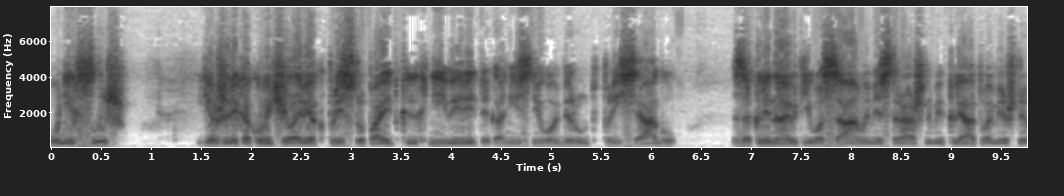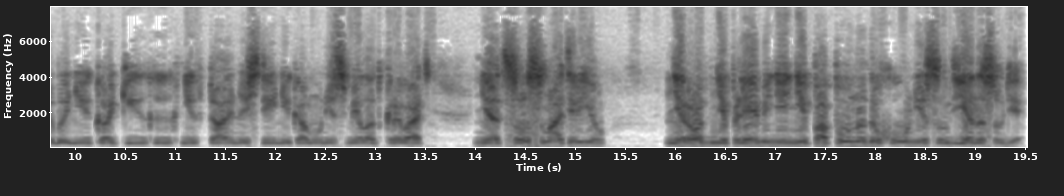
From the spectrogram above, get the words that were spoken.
«У них, слышь, ежели какой человек приступает к их невере, так они с него берут присягу, заклинают его самыми страшными клятвами, чтобы никаких ихних тайностей никому не смел открывать, ни отцу с матерью, ни род, ни племени, ни попу на духу, ни судье на суде.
